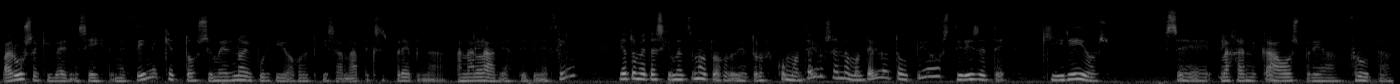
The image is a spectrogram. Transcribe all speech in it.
παρούσα κυβέρνηση έχει την ευθύνη και το σημερινό Υπουργείο Αγροτικής Ανάπτυξης πρέπει να αναλάβει αυτή την ευθύνη για το μετασχηματισμό του αγροδιατροφικού μοντέλου σε ένα μοντέλο το οποίο στηρίζεται κυρίως σε λαχανικά όσπρια φρούτα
